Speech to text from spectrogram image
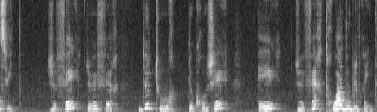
Ensuite, je fais, je vais faire deux tours de crochet et je vais faire trois doubles brides.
